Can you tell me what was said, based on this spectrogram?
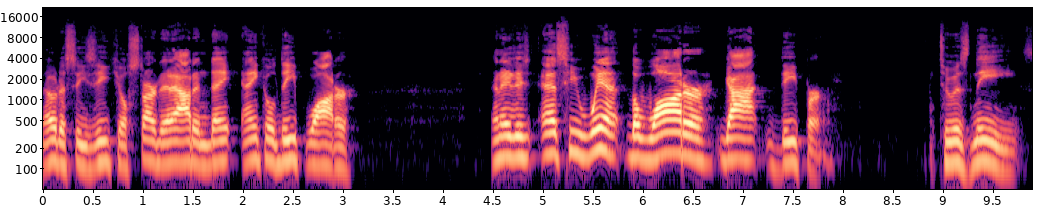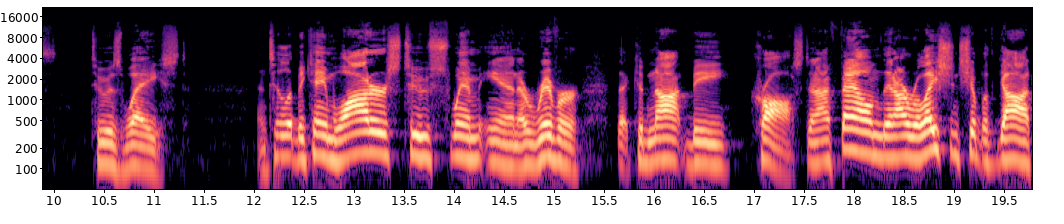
Notice Ezekiel started out in ankle deep water. And as he went, the water got deeper to his knees to his waist until it became waters to swim in, a river that could not be crossed. And I found in our relationship with God,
